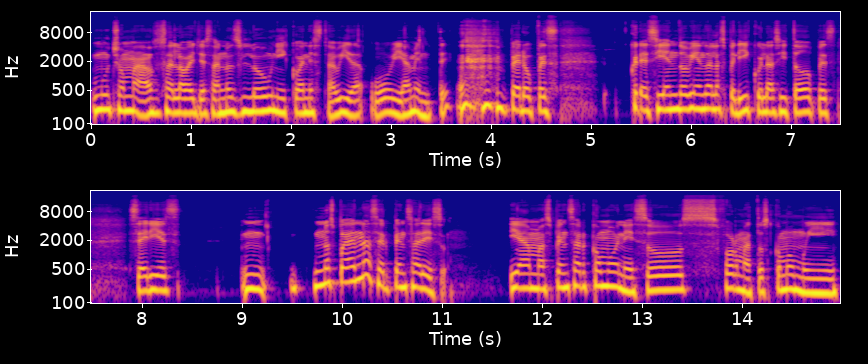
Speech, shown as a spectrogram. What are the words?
mucho más, o sea, la belleza no es lo único en esta vida, obviamente, pero pues creciendo viendo las películas y todo, pues series mm, nos pueden hacer pensar eso. Y además pensar como en esos formatos como muy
